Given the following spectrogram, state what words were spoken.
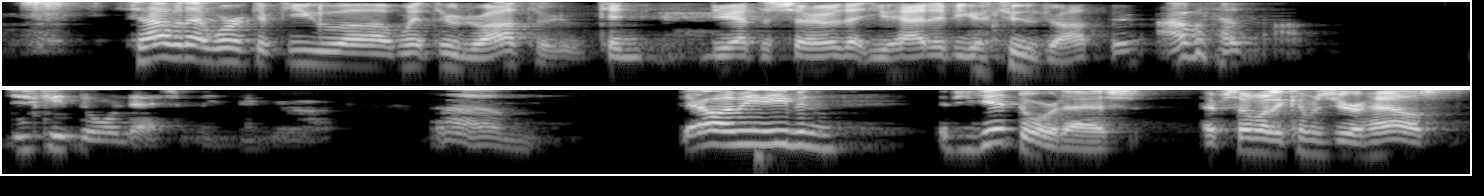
So how would that work if you uh, went through drive-through? Can do you have to show that you had it if you go through the drive-through? I would hope not. Just get DoorDash and right. Um, Yeah, I mean, even if you get DoorDash, if somebody comes to your house,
